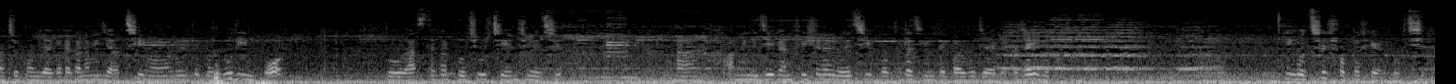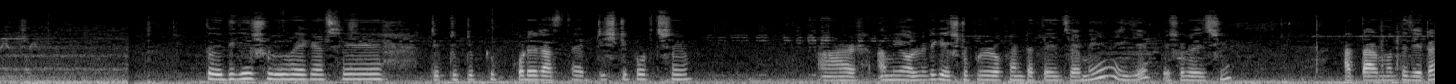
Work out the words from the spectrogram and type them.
আচ্ছা কোন জায়গাটা। কারণ আমি যাচ্ছি মামার বাড়িতে বহুদিন পর, তো রাস্তাঘাট প্রচুর চেঞ্জ হয়েছে। আমি নিজে কনফিউশনে রয়েছি, কতটা চিনতে পারব জায়গাটা। যাই হোক কি হচ্ছে সবটা শেয়ার করছি। তো এদিকে শুরু হয়ে গেছে, টিপ টিপ টিপ করে রাস্তায় বৃষ্টি পড়ছে। আর আমি অলরেডি কেষ্টপুরের ওখানটাতে জ্যামে এই যে এসে রয়েছি। আর তার মধ্যে যেটা,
